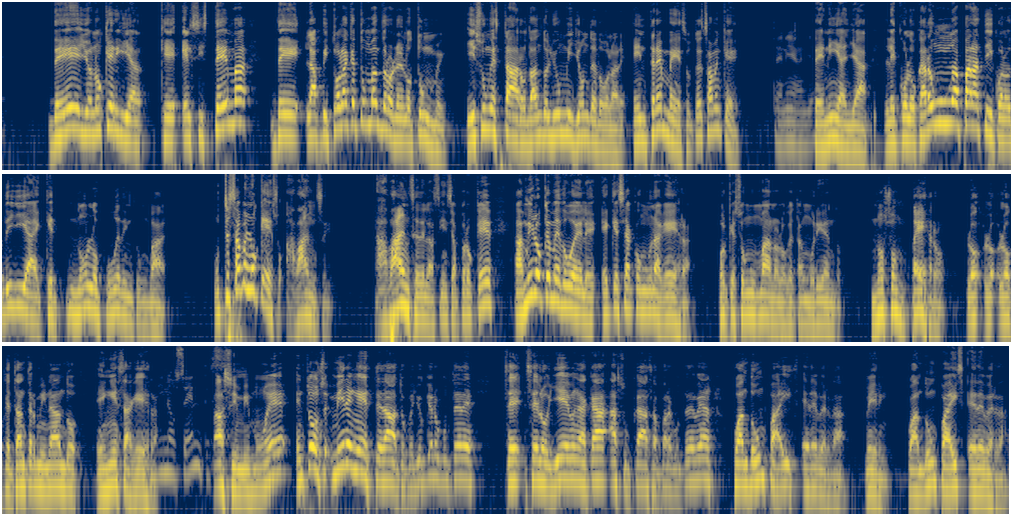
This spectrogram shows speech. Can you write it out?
de ellos no querían que el sistema de la pistola que tumban drones lo tumben. Hizo un estaro dándole un millón de dólares en tres meses. ¿Ustedes saben qué? Tenían ya. Tenían ya. Le colocaron un aparatico a los DJI que no lo pueden tumbar. ¿Ustedes saben lo que es eso? Avance avance de la ciencia, pero que a mí lo que me duele es que sea como una guerra, porque son humanos los que están muriendo, no son perros los lo- lo que están terminando en esa guerra. Inocentes. Así mismo es. Entonces, miren este dato que yo quiero que ustedes se, se lo lleven acá a su casa para que ustedes vean cuando un país es de verdad. Miren, cuando un país es de verdad.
